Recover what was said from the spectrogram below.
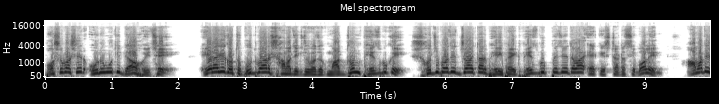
বসবাসের অনুমতি দেওয়া হয়েছে। এর আগে গত বুধবার সামাজিক যোগাযোগ মাধ্যম ফেসবুকে সজীবদের জয় তার ভেরিফাইড ফেসবুক পেজে দেওয়া এক স্ট্যাটাসে বলেন, আমাদের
